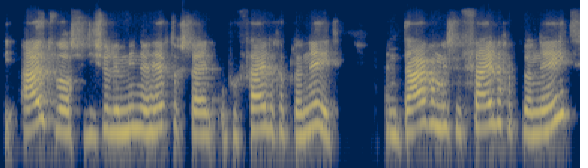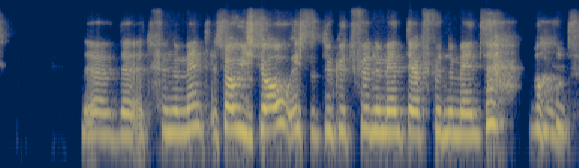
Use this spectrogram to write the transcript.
die uitwassen, die zullen minder heftig zijn op een veilige planeet. En daarom is een veilige planeet de, de, het fundament. Sowieso is het natuurlijk het fundament der fundamenten. Want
